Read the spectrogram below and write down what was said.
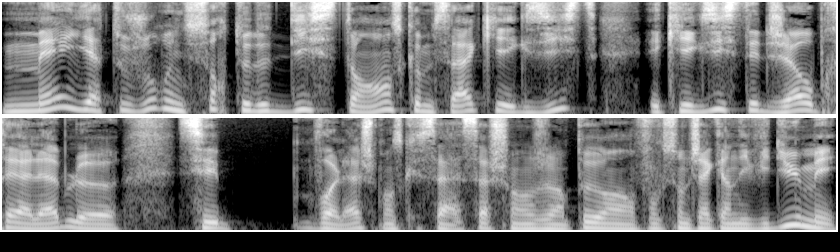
Mais il y a toujours une sorte de distance comme ça qui existe et qui existait déjà au préalable. C'est voilà, je pense que ça, ça change un peu en fonction de chaque individu, mais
